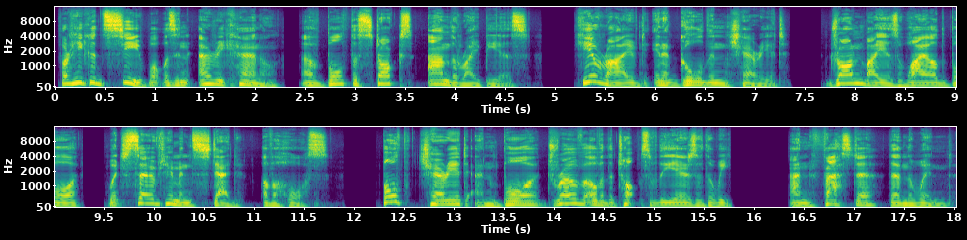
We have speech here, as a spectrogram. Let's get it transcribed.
for he could see what was in every kernel of both the stalks and the ripe ears. He arrived in a golden chariot, drawn by his wild boar, which served him instead of a horse. Both chariot and boar drove over the tops of the ears of the wheat, and faster than the wind.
